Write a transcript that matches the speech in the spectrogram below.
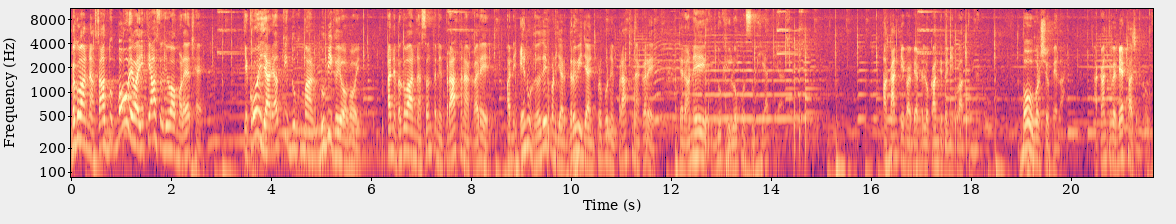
ભગવાનના સાધુ બહુ એવા ઇતિહાસો જોવા મળે છે. કે કોઈ જ્યારે અતિ દુઃખમાં ડૂબી ગયો હોય અને ભગવાનના સંતને પ્રાર્થના કરે અને એનું હૃદય પણ જ્યારે દ્રવી જાય પ્રભુને પ્રાર્થના કરે, ત્યારે અનેક દુઃખી લોકો સુખિયા થયા. આ કાંતિભાઈ બેઠેલો કાંતિભાઈની એક વાત તમને બહુ વર્ષો પહેલા આ કાંતિભાઈ બેઠા છે ને કહું.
